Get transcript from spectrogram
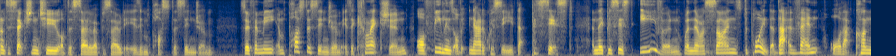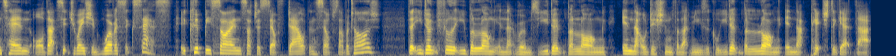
on to section two of the solo episode, it is imposter syndrome. So for me, imposter syndrome is a collection of feelings of inadequacy that persist. And they persist even when there are signs to point that that event or that content or that situation were a success. It could be signs such as self doubt and self sabotage that you don't feel that you belong in that room. So you don't belong in that audition for that musical. You don't belong in that pitch to get that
